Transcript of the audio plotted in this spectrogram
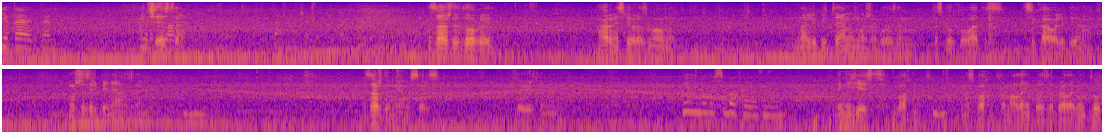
запам'ятаєте? Манчестер Ярослава? Так, Манчестер. завжди добрий, гарний співрозмовник. Любі теми можна було з ним поспілкуватись. Цікава людина. Що з Ірпеня з ним. Завжди в моєму серці. Повірте мені. В нього була собака, я знаю. Він є, Бахмут. Ми з Бахмута маленького забрали. Він тут,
